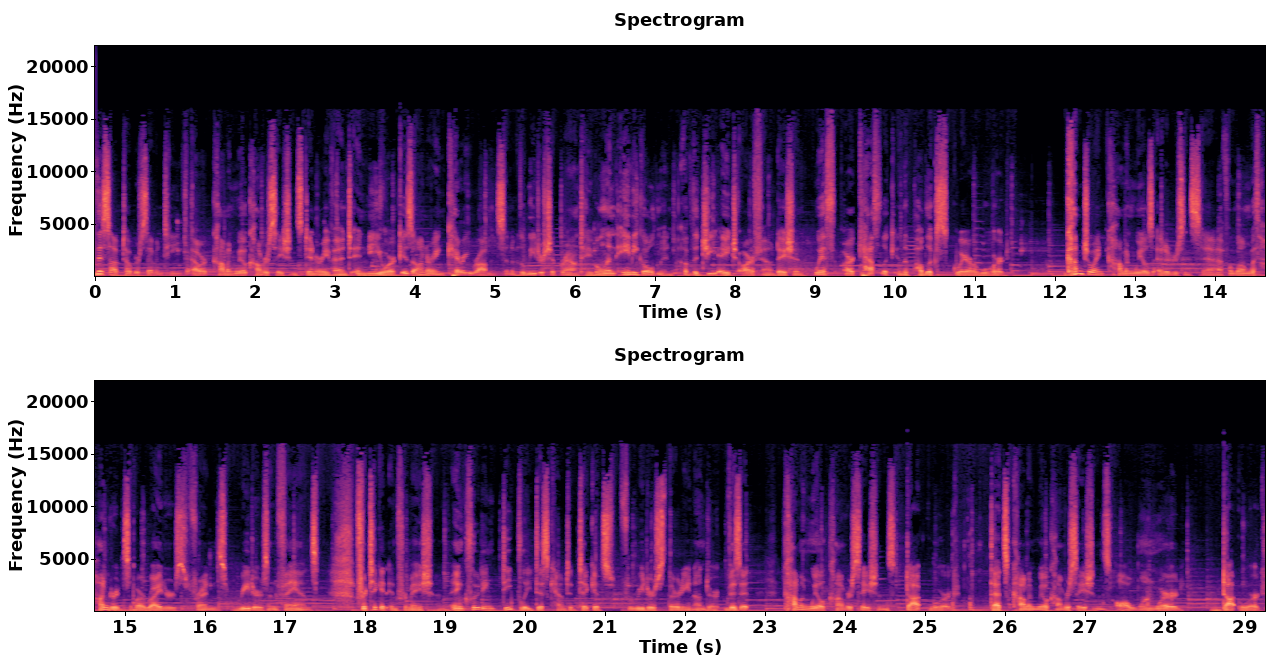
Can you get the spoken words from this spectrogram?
This October 17th, our Commonweal Conversations dinner event in New York is honoring Kerry Robinson of the Leadership Roundtable and Amy Goldman of the GHR Foundation with our Catholic in the Public Square Award. Come join Commonweal's editors and staff, along with hundreds of our writers, friends, readers, and fans. For ticket information, including deeply discounted tickets for readers 30 and under, visit commonwealconversations.org. That's Commonweal Conversations, all one word, .org.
